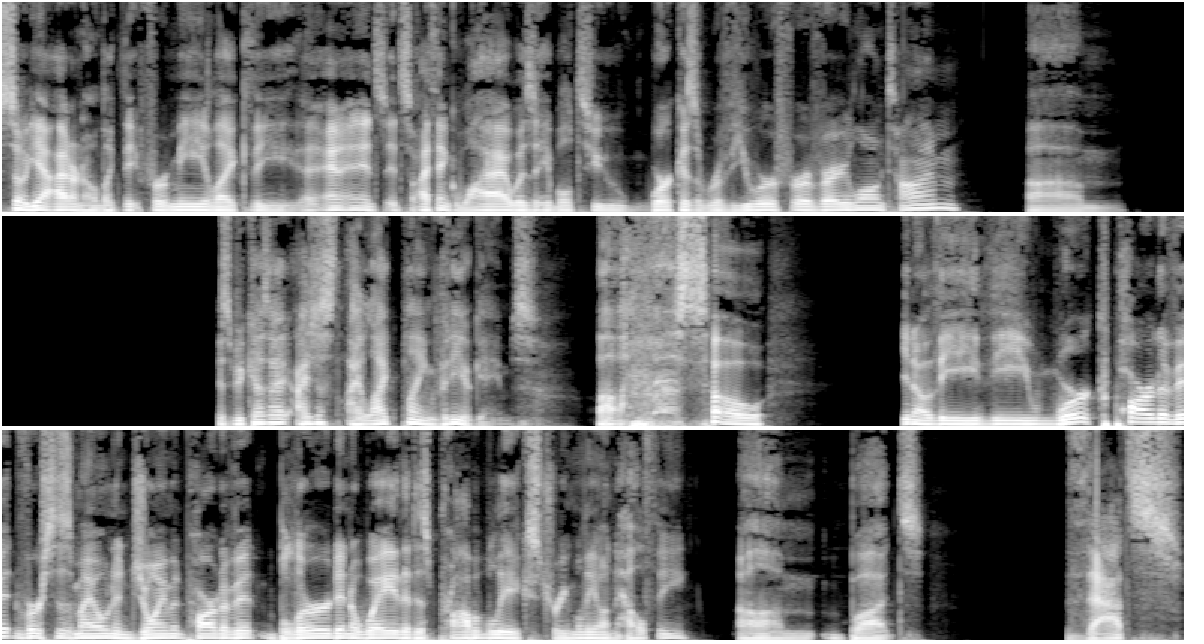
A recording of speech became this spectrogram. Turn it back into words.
so yeah, I don't know. Like the, for me, like the and it's it's I think why I was able to work as a reviewer for a very long time, um, is because I I just I like playing video games. Uh, so you know the the work part of it versus my own enjoyment part of it blurred in a way that is probably extremely unhealthy um but that's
